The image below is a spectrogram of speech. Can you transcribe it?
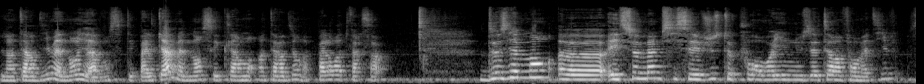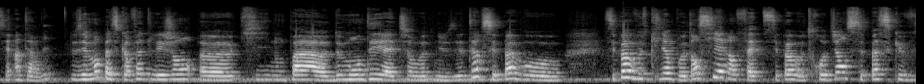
l'interdit maintenant. Avant c'était pas le cas, maintenant c'est clairement interdit. On n'a pas le droit de faire ça. Deuxièmement, euh, et ce même si c'est juste pour envoyer une newsletter informative, c'est interdit. Deuxièmement, parce qu'en fait, les gens euh, qui n'ont pas demandé à être sur votre newsletter, c'est pas vos, c'est pas votre client potentiel en fait, c'est pas votre audience, c'est pas ce que vous,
